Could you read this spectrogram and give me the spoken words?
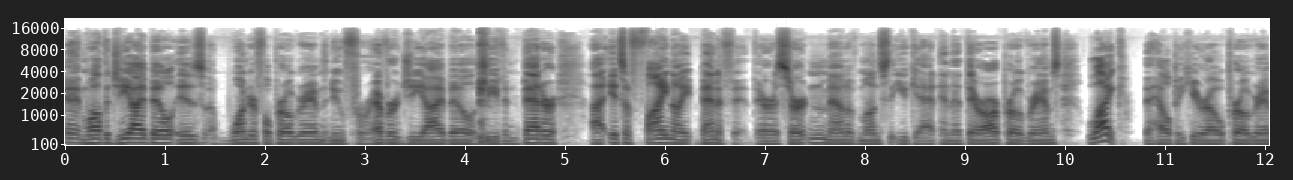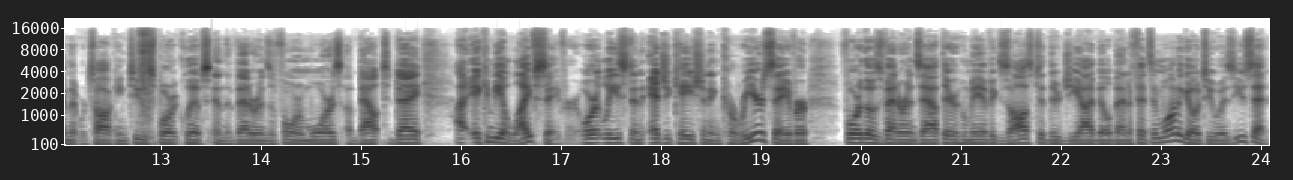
And while the GI Bill is a wonderful program, the new Forever GI Bill is even better. Uh, it's a finite benefit. There are a certain amount of months that you get, and that there are programs like the Help a Hero program that we're talking to Sport Clips and the Veterans of Foreign Wars about today. Uh, it can be a lifesaver, or at least an education and career saver for those veterans out there who may have exhausted their GI Bill benefits and want to go to, as you said,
